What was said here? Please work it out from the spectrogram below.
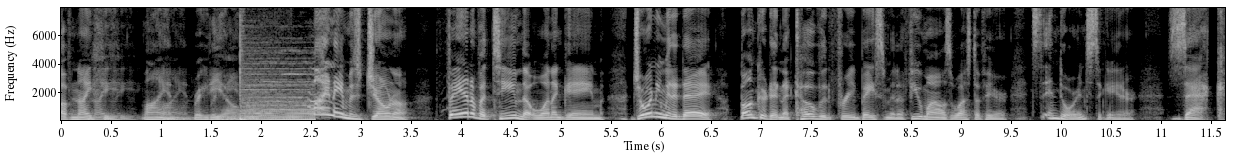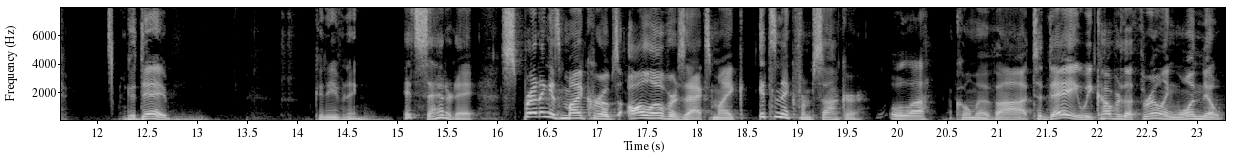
of Knifey Lion, Radio. My name is Jonah, fan of a team that won a game. Joining me today, bunkered in a COVID free basement a few miles west of here, it's the indoor instigator, Zach. Good day. Good evening. It's Saturday, spreading his microbes all over Zach's mic. It's Nick from soccer. Hola. Como va? Today we cover the thrilling 1 0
